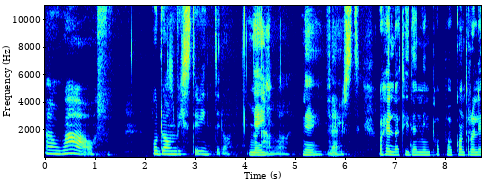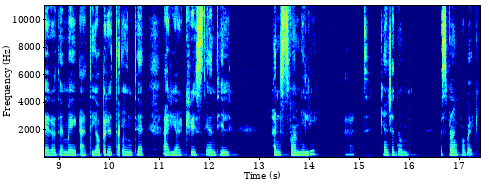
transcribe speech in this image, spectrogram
Oh, wow. Och de visste ju inte då Nej. att han var Nej, nej. frälst. Och hela tiden min pappa kontrollerade mig att jag berättar inte att jag är kristen till hans familj. Att kanske de sprang på väg.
